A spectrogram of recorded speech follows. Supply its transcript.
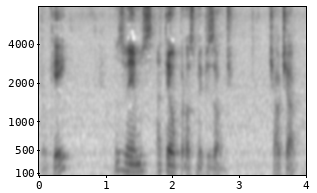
Tá ok? Nos vemos até o próximo episódio. Tchau, tchau.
